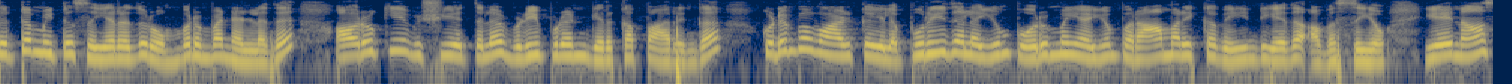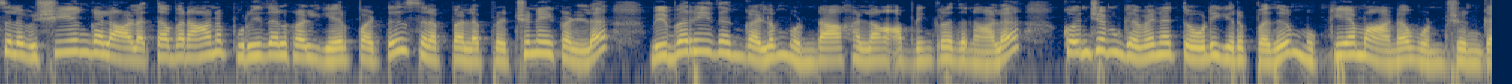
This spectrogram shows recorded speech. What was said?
திட்டமிட்டு செய்கிறது ரொம்ப ரொம்ப நல்லது. ஆரோக்கிய விஷயத்தில் விழிப்புடன் இருக்க பாருங்கள் குடும்ப வாழ்க்கையில் புரிதலையும் பொறுமையையும் பராமரிக்க வேண்டியது அவசியம். ஏன்னா சில விஷயங்களால் தவறான புரிதல்கள் ஏற்பட்டு சில பல பிரச்சனைகளில் விபரீதங்களும் உண்டாகலாம் அப்படிங்கிறதுனால கொஞ்சம் கவனத்தோடு இருப்பது முக்கியமான ஒன்றுங்க.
